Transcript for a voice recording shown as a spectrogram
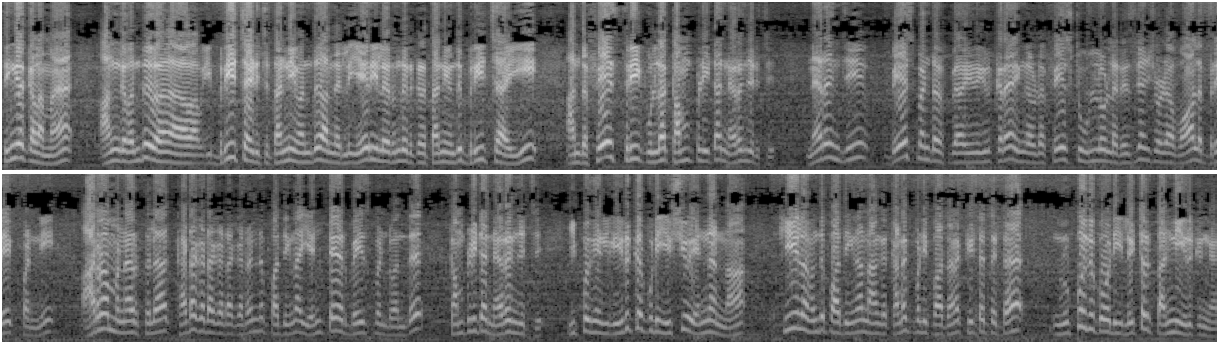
திங்கக்கிழமை அங்க வந்து பிரீச் ஆயிடுச்சு. தண்ணி வந்து அந்த ஏரியில இருந்து இருக்கிற தண்ணி வந்து பிரீச் ஆகி அந்த ஃபேஸ் த்ரீக்குள்ள கம்ப்ளீட்டா நிறைஞ்சிருச்சு. நிறைஞ்சு பேஸ்மெண்ட் இருக்கிற எங்களோட ஃபேஸ் டூ உள்ள உள்ள ரெசிடென்ஷியோட வாலை பிரேக் பண்ணி அரை மணி நேரத்தில் கட கட கட கடன்னு பார்த்தீங்கன்னா என்டையர் பேஸ்மெண்ட் வந்து கம்ப்ளீட்டாக நிறைஞ்சிச்சு இப்போ எங்களுக்கு இருக்கக்கூடிய இஷ்யூ என்னன்னா கீழே வந்து பார்த்தீங்கன்னா நாங்கள் கனெக்ட் பண்ணி பார்த்தோம்னா கிட்டத்தட்ட முப்பது கோடி லிட்டர் தண்ணி இருக்குங்க.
